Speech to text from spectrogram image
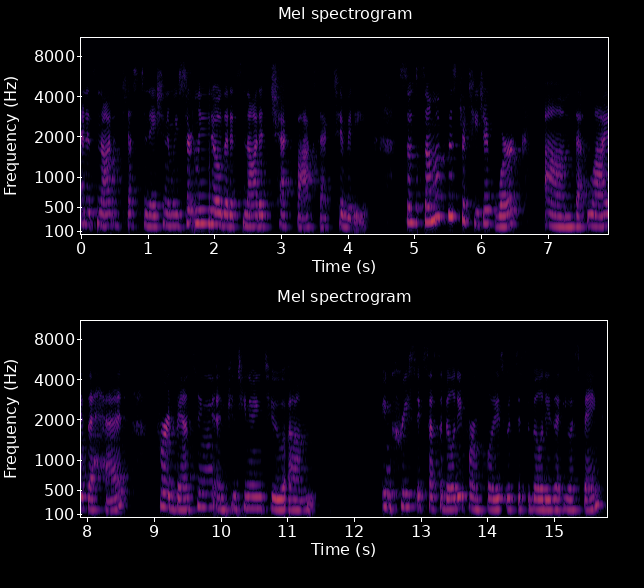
and it's not a destination. And we certainly know that it's not a checkbox activity. So some of the strategic work um, that lies ahead for advancing and continuing to um, increase accessibility for employees with disabilities at US Bank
